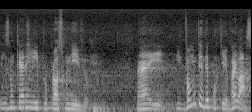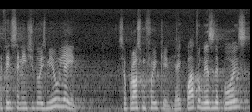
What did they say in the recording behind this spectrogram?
Eles não querem ir para o próximo nível. Né? E, e, vamos entender por quê. Vai lá, você fez o semente de 2000 e aí? Seu próximo foi o quê? E aí, quatro meses depois,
